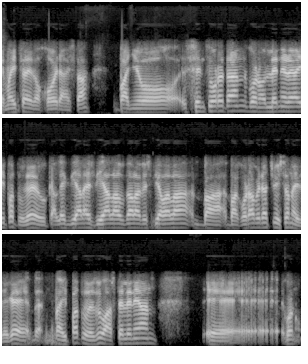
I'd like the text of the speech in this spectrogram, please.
emaitza edo joera, ez da? Baina, zentzu horretan, bueno, lehen ere aipatu deu, kalek diala ez diala, udala, bestia dala, ba, ba gora beratxu izan daiteke. Ba, ba aipatu duzu, astelenean, e, bueno,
